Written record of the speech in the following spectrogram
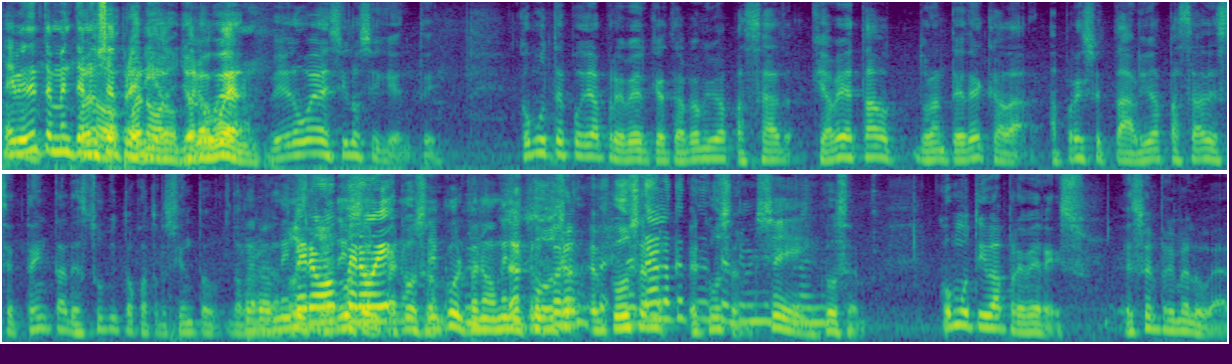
Evidentemente no se previó, bueno, yo pero le voy a- bueno. yo le voy a decir lo siguiente. ¿Cómo usted podía prever que el carbón iba a pasar, que había estado durante décadas a precio tal, iba a pasar de 70 de súbito a 400 dólares? Pero, ministro, pero, disculpe, no, ministro. ¿Cómo te iba a prever eso? Eso en primer lugar.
